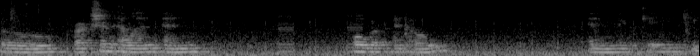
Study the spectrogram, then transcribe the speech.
So fraction ln n over n o and k t.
